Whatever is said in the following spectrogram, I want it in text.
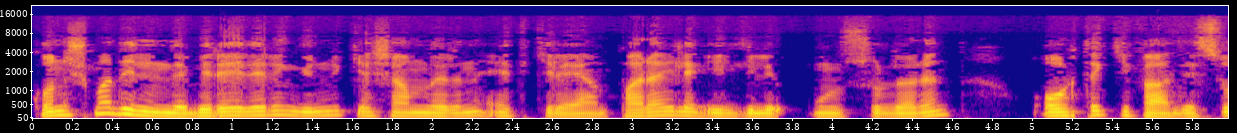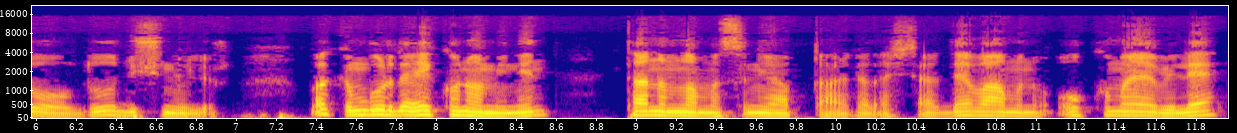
Konuşma dilinde bireylerin günlük yaşamlarını etkileyen parayla ilgili unsurların ortak ifadesi olduğu düşünülür. Bakın burada ekonominin tanımlamasını yaptı arkadaşlar. Devamını okumaya bile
